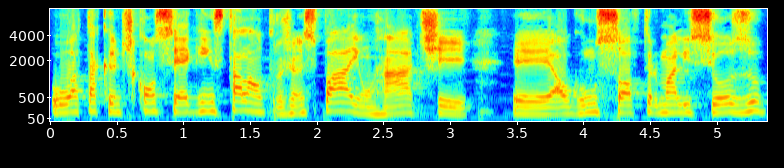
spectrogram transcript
o atacante consegue instalar um Trojan Spy, um hat, é, algum software malicioso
